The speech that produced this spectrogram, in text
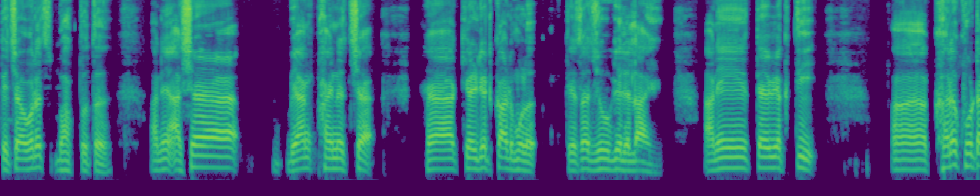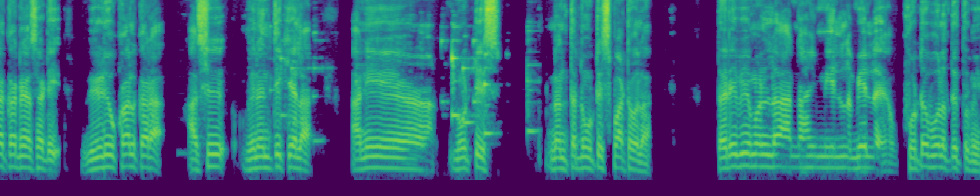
त्याच्यावरच भागत होतं. आणि अशा बँक फायनान्सच्या ह्या क्रेडिट कार्डमुळं त्याचा जीव गेलेला आहे. आणि त्या व्यक्ती खरं खोटं करण्यासाठी व्हिडिओ कॉल करा अशी विनंती केला आणि नोटीस नंतर नोटीस पाठवला. तरी बी म्हणलं नाही मेल मेल खोटं बोलत तुम्ही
